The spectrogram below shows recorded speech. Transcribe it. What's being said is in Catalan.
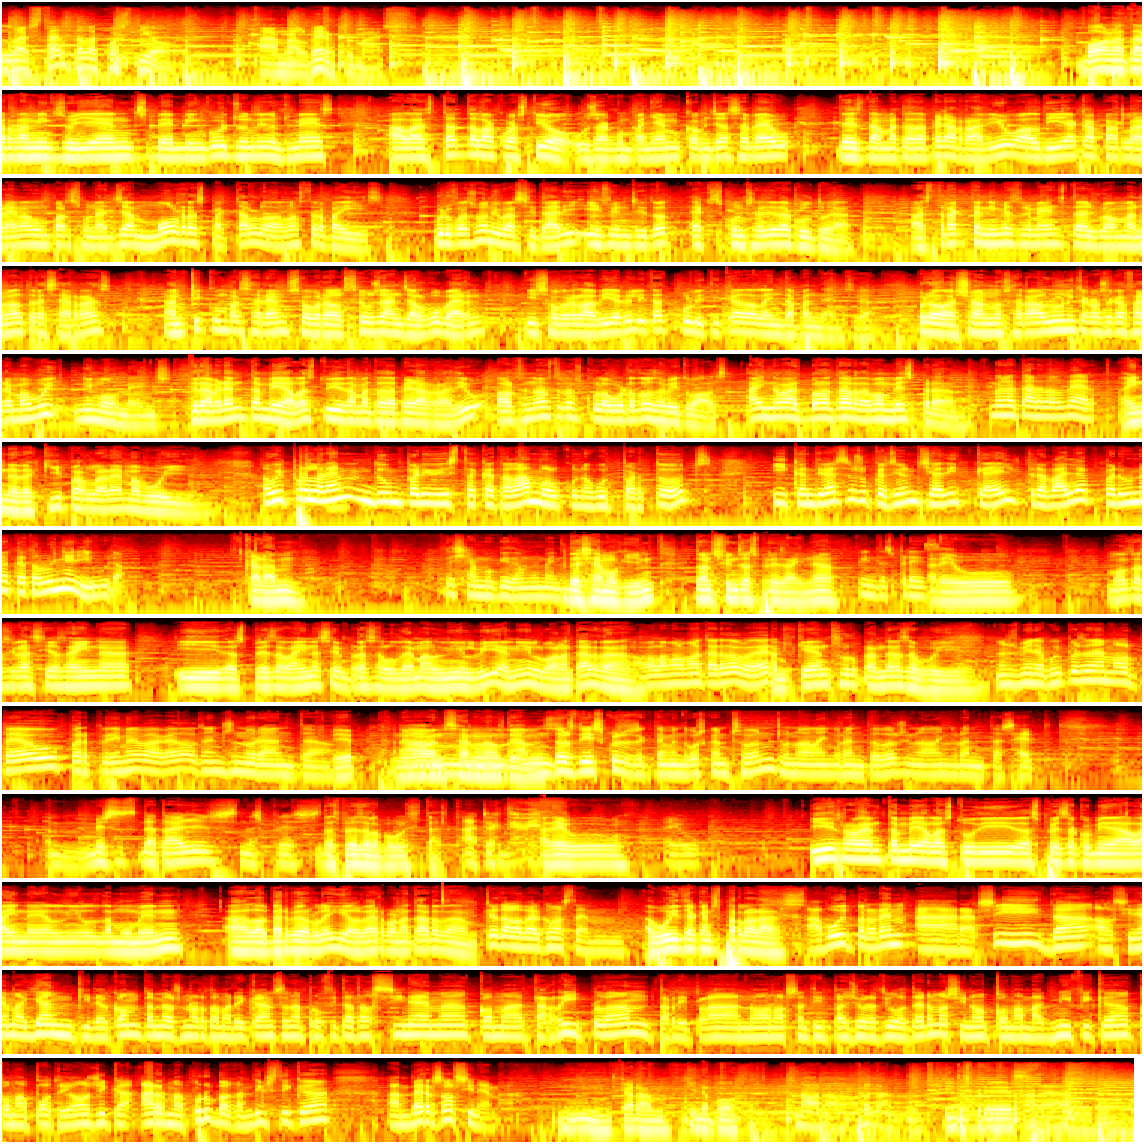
l'estat de la qüestió, amb Albert Tomàs. Bona tarda, amics oients. Benvinguts un dilluns més a l'estat de la qüestió. Us acompanyem, com ja sabeu, des de Matadepera Ràdio, el dia que parlarem amb un personatge molt respectable del nostre país, professor universitari i fins i tot exconseller de Cultura. Es tracta ni més ni menys de Joan Manuel Tresserres, amb qui conversarem sobre els seus anys al govern i sobre la viabilitat política de la independència. Però això no serà l'única cosa que farem avui, ni molt menys. Gravarem també a l'estudi de Matadepera Ràdio els nostres col·laboradors habituals. Aina Mat, bona tarda, bon vespre. Bona tarda, Albert. Aina, de qui parlarem avui? Avui parlarem d'un periodista català molt conegut per tots i que en diverses ocasions ja ha dit que ell treballa per una Catalunya lliure. Caram, Deixem-ho aquí de moment. deixem-ho aquí. Doncs fins després, Aina. Fins després. Adeu. Moltes gràcies, Aina. I després de l'Aina sempre saludem el Nil Via. Nil, bona tarda. Hola, molt bona tarda, Albert. Amb què ens sorprendràs avui? Doncs mira, avui posarem el peu per primera vegada als anys 90. Ep, anem avançant en el temps. Amb dos discos, exactament, dues cançons, una de l'any 92 i una de l'any 97. Més detalls després. Després de la publicitat. Ah, exactament. Adeu. Adéu. I rebem també a l'estudi, després d'acomiadar l'Aina i el Nil de moment, a l'Albert Beorlegui. Albert, bona tarda. Què tal, Albert, com estem? Avui de què ens parlaràs? Avui parlarem, ara sí, del cinema yanqui, de com també els nord-americans han aprofitat el cinema com a terrible, terrible no en el sentit pejoratiu del terme, sinó com a magnífica, com a apoteòsica arma propagandística envers el cinema. Mm, caram, quina por. No, no, no tant. Fins després. Ara...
